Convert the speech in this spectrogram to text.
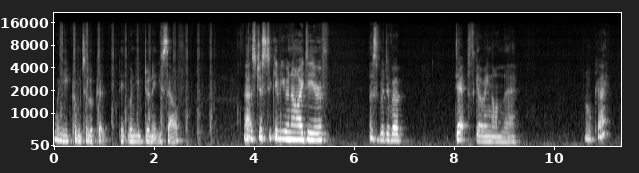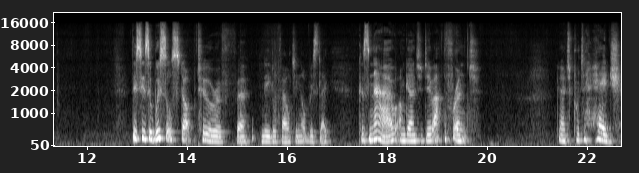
when you come to look at it when you've done it yourself. That's just to give you an idea of there's a bit of a depth going on there. Okay. This is a whistle stop tour of uh, needle felting, obviously because now I'm going to do at the front, I'm going to put a hedge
